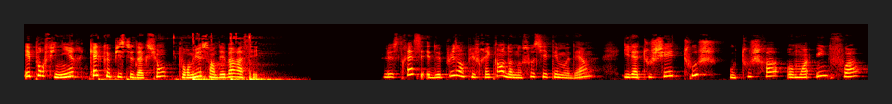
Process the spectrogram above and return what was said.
et pour finir, quelques pistes d'action pour mieux s'en débarrasser. Le stress est de plus en plus fréquent dans nos sociétés modernes. Il a touché, touche ou touchera au moins une fois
